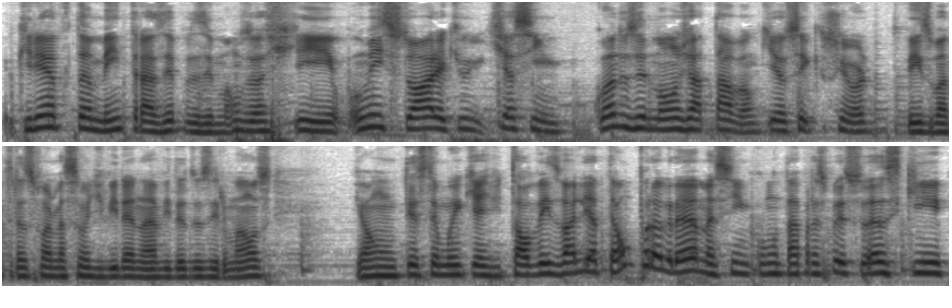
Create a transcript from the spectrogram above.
Eu queria também trazer para os irmãos, eu acho que uma história que, que, assim, quando os irmãos já estavam, que eu sei que o senhor fez uma transformação de vida na vida dos irmãos, que é um testemunho que gente, talvez valha até um programa, assim, contar para as pessoas que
